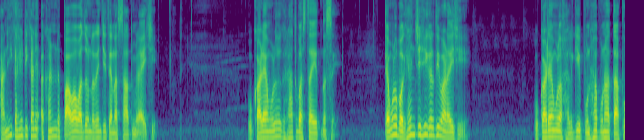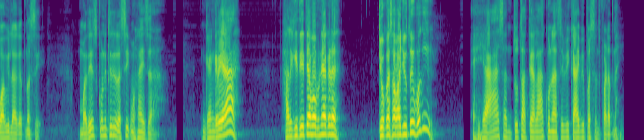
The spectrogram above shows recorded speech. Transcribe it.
आणि काही ठिकाणी अखंड पावा वाजवणाऱ्यांची त्यांना साथ मिळायची. उकाड्यामुळं घरात बसता येत नसे. त्यामुळं बघ्यांचीही गर्दी वाढायची. उकाड्यामुळं हलगी पुन्हा पुन्हा तापवावी लागत नसे. मध्येच कोणीतरी रसिक म्हणायचा गंगऱ्या हलगी दे त्या बबण्याकडं तो कसा वाजवतोय बघ. ह्या संतू तात्याला कुणाचं बी काय बी पसंत पडत नाही.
